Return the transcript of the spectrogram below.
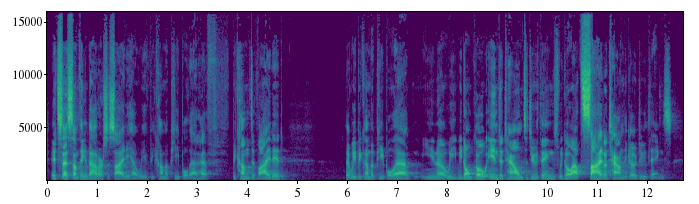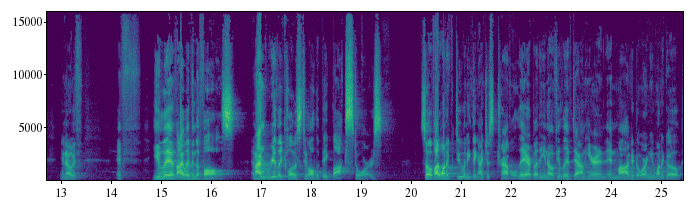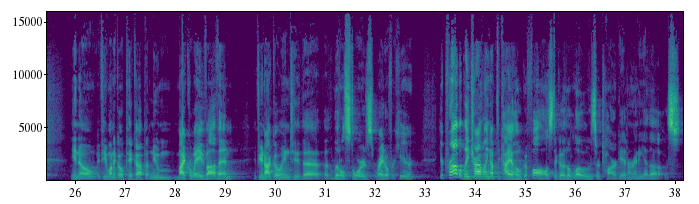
It says something about our society, how we've become a people that have become divided, that we become a people that, you know, we, we don't go into town to do things, we go outside of town to go do things. You know, if, if you live, I live in the falls, and I'm really close to all the big box stores. So if I want to do anything, I just travel there. But, you know, if you live down here in, in Mogadore and you want to go, you know, if you want to go pick up a new microwave oven, if you're not going to the, the little stores right over here, you're probably traveling up to Cuyahoga Falls to go to Lowe's or Target or any of those,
